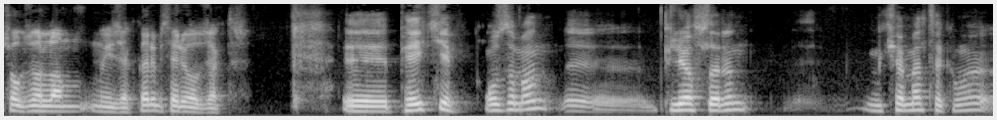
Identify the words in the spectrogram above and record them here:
Çok zorlanmayacakları bir seri olacaktır. Ee, peki o zaman e, playoff'ların mükemmel takımı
